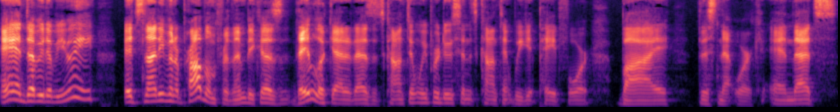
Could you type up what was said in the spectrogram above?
And WWE, it's not even a problem for them because they look at it as it's content we produce and it's content we get paid for by this network. And that's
